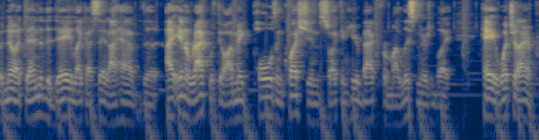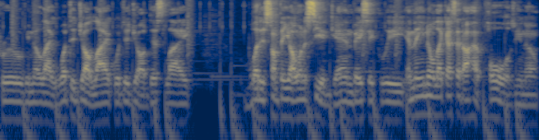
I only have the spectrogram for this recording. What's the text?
But no, at the end of the day, like I said, I have the I interact with y'all. I make polls and questions so I can hear back from my listeners. Like, hey, what should I improve? You know, like what did y'all like? What did y'all dislike? What is something y'all want to see again, basically? And then you know, like I said, I'll have polls. You know,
